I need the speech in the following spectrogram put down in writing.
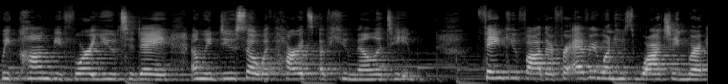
we come before you today and we do so with hearts of humility. Thank you, Father, for everyone who's watching where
